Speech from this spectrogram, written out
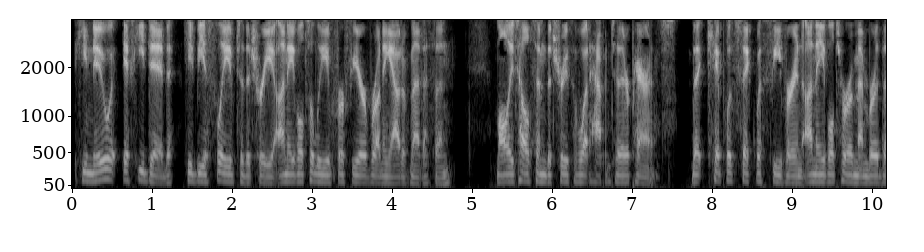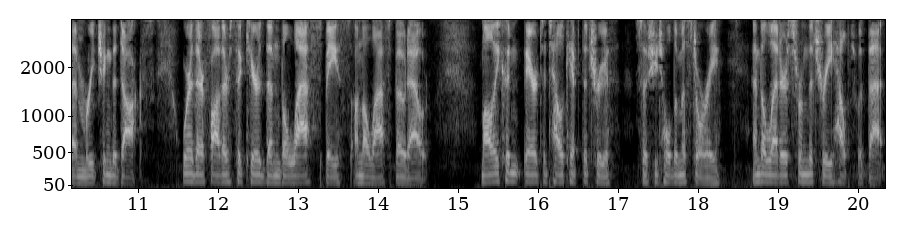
He knew if he did, he'd be a slave to the tree, unable to leave for fear of running out of medicine. Molly tells him the truth of what happened to their parents, that Kip was sick with fever and unable to remember them reaching the docks, where their father secured them the last space on the last boat out. Molly couldn't bear to tell Kip the truth, so she told him a story, and the letters from the tree helped with that.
